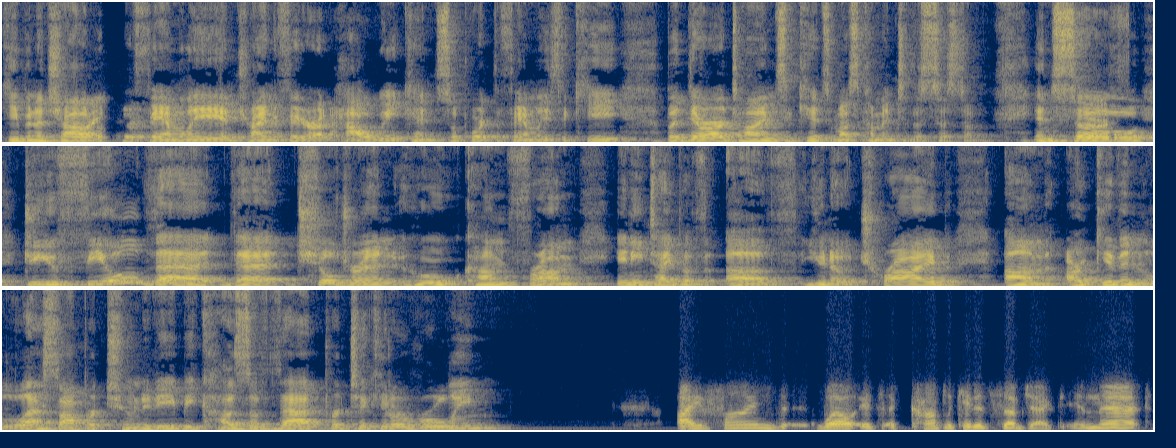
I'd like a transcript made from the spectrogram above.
Keeping a child right. with their family and trying to figure out how we can support the family is the key. But there are times that kids must come into the system. And so yes. do you feel that that children who come from any type of, of you know, tribe um, are given less opportunity because of that particular ruling? I find, well, it's a complicated subject in that –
